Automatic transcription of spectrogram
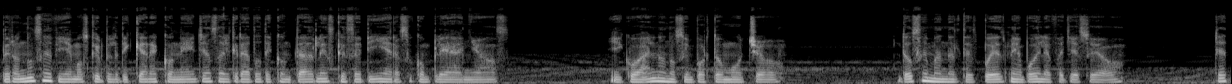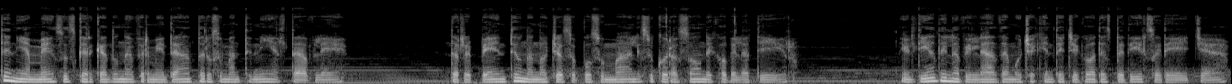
Pero no sabíamos que platicara con ellas al grado de contarles que ese día era su cumpleaños. Igual no nos importó mucho. Dos semanas después mi abuela falleció. Ya tenía meses cargando una enfermedad pero se mantenía estable. De repente una noche se puso mal y su corazón dejó de latir. El día de la velada mucha gente llegó a despedirse de ella.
